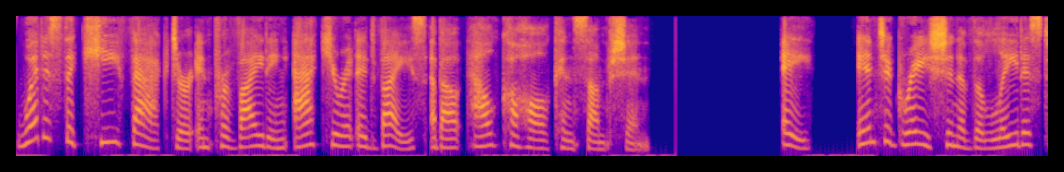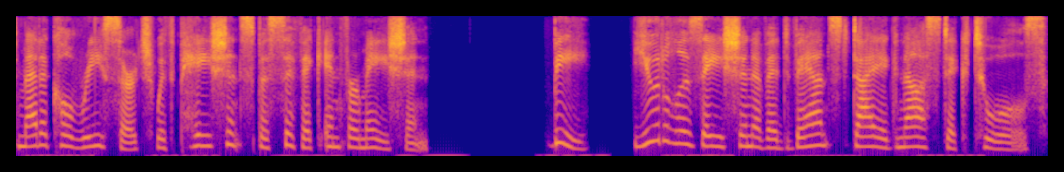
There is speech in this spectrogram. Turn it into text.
what is the key factor in providing accurate advice about alcohol consumption? A. Integration of the latest medical research with patient specific information. B. Utilization of advanced diagnostic tools.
